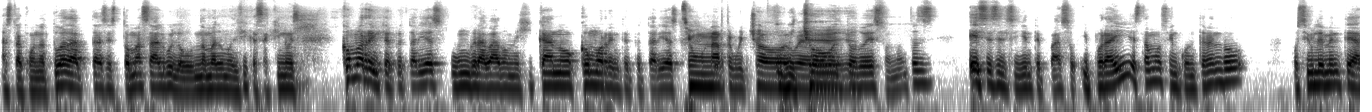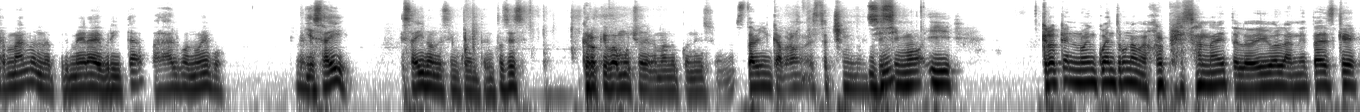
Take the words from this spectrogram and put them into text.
hasta cuando tú adaptas, es, tomas algo y lo, nomás lo modificas. Aquí no es, ¿cómo reinterpretarías un grabado mexicano? ¿Cómo reinterpretarías Sí, un arte huichol, un huichol, todo eso? ¿no? Entonces, ese es el siguiente paso. Y por ahí estamos encontrando, posiblemente armando en la primera hebrita para algo nuevo. Y es ahí, es ahí donde se encuentra. Entonces, creo que va mucho de la mano con eso. ¿no? Está bien cabrón, está chingoncísimo. Y creo que no encuentro una mejor persona y te lo digo, la neta es que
